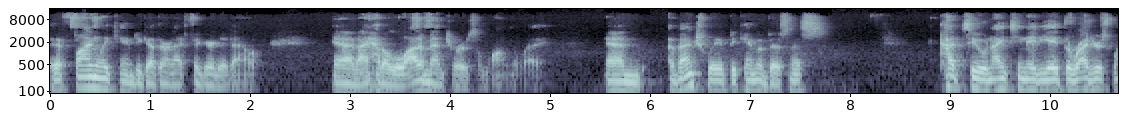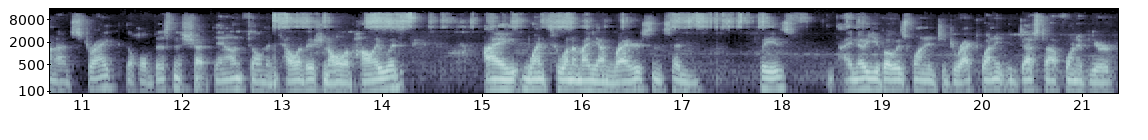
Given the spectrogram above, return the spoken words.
it finally came together and I figured it out. And I had a lot of mentors along the way, and eventually it became a business. Cut to 1988, the writers went on strike. The whole business shut down, film and television, all of Hollywood. I went to one of my young writers and said, "Please I know you've always wanted to direct. Why don't you dust off one of your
